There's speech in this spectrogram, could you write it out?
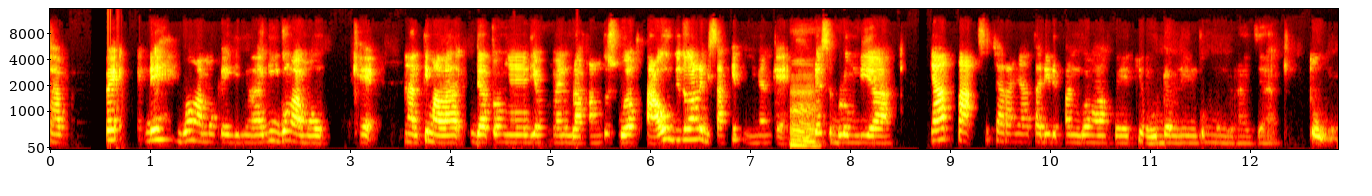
capek deh. Gue nggak mau kayak gini lagi. Gue nggak mau kayak nanti malah jatuhnya dia main belakang. Terus gue tahu gitu kan lebih sakit kan kayak hmm. udah sebelum dia nyata secara nyata di depan gue ngelakuin itu ya udah mending gue mundur aja gitu.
